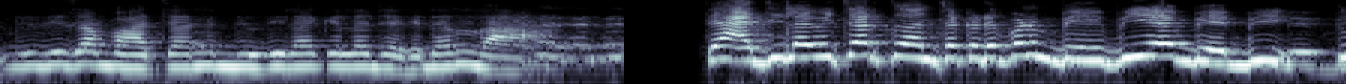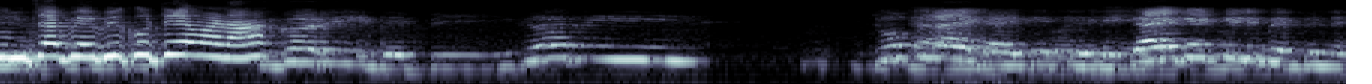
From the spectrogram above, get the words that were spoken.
दीदीचा भाच्याने दीदीला केलं जगदंबा. त्या आजीला विचार त्यांच्याकडे पण बेबी आहे बेबी तुमच्या बेबी कुठे आहे म्हणा? घरी बेबी घरी. झोपलाय काय काय केली काय काय केली बेबीने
